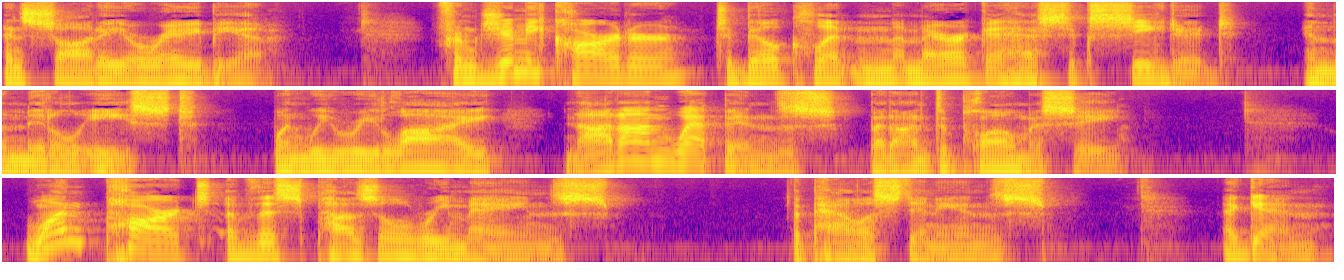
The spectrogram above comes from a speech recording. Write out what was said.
and Saudi Arabia. From Jimmy Carter to Bill Clinton, America has succeeded in the Middle East when we rely not on weapons, but on diplomacy. One part of this puzzle remains the Palestinians. Again,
